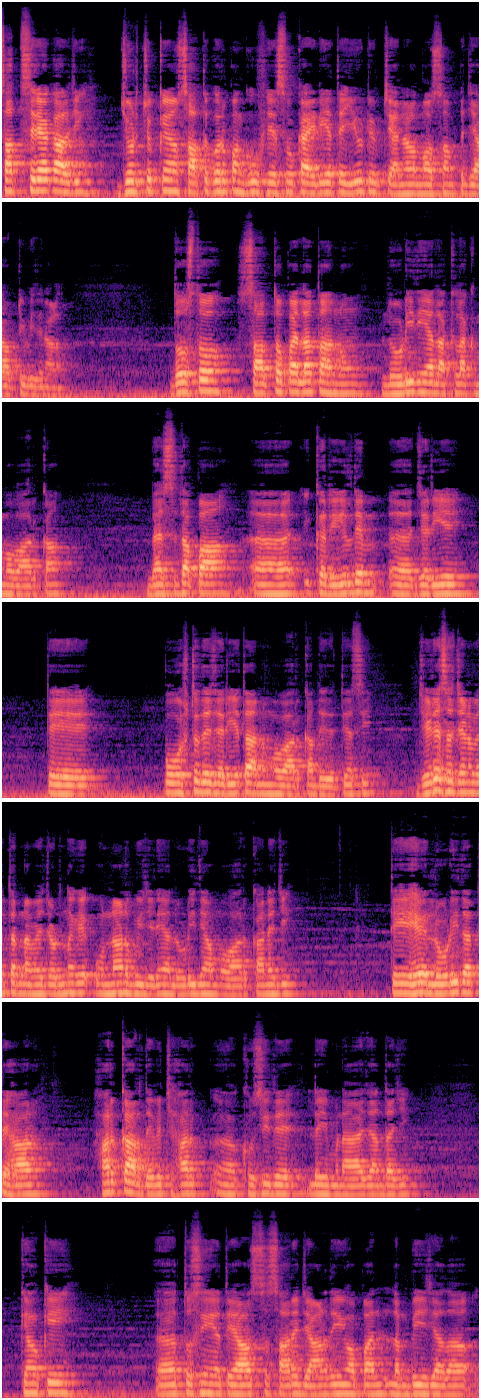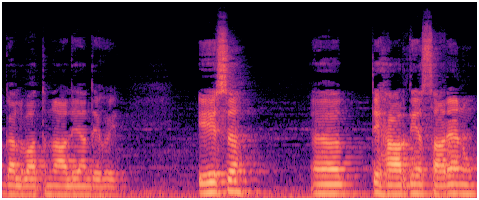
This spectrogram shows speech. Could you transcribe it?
ਸਤਿ ਸ੍ਰੀ ਅਕਾਲ ਜੀ। ਜੁੜ ਚੁੱਕੇ ਹਾਂ ਸਤਗੁਰ ਪੰਗੂ ਫੇਸਬੁੱਕ ਆਈਡੀ ਅਤੇ YouTube channel Mausam Punjab TV ਦੇ ਨਾਲ। ਦੋਸਤੋ, ਸਭ ਤੋਂ ਪਹਿਲਾਂ ਤੁਹਾਨੂੰ ਲੋਹੜੀ ਦੀਆਂ ਲੱਖ ਲੱਖ ਮੁਬਾਰਕਾਂ। ਵੈਸੇ ਤਾਂ ਆਪਾਂ ਇੱਕ ਰੀਲ ਦੇ ਜਰੀਏ ਤੇ ਪੋਸਟ ਦੇ ਜਰੀਏ ਤੁਹਾਨੂੰ ਮੁਬਾਰਕਾਂ ਦੇ ਦਿੱਤੀਆਂ ਸੀ। ਜਿਹੜੇ ਸੱਜਣ ਮਿੱਤਰ ਨਵੇਂ ਜੁੜਨਗੇ, ਉਹਨਾਂ ਨੂੰ ਵੀ ਜਿਹੜੀਆਂ ਲੋਹੜੀ ਦੀਆਂ ਮੁਬਾਰਕਾਂ ਨੇ ਜੀ। ਤੇ ਇਹ ਲੋਹੜੀ ਦਾ ਤਿਹਾਰ ਹਰ ਘਰ ਦੇ ਵਿੱਚ ਹਰ ਖੁਸ਼ੀ ਦੇ ਲਈ ਮਨਾਇਆ ਜਾਂਦਾ ਜੀ। ਕਿਉਂਕਿ ਤੁਸੀਂ ਇਤਿਹਾਸ ਸਾਰੇ ਜਾਣਦੇ ਹੋ ਆਪਾਂ ਲੰਬੀ ਜ਼ਿਆਦਾ ਗੱਲਬਾਤ ਨਾ ਲਿਆਂਦੇ ਹੋਏ। ਇਸ ਅਹ, ਤਿਉਹਾਰ ਦੀਆਂ ਸਾਰਿਆਂ ਨੂੰ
